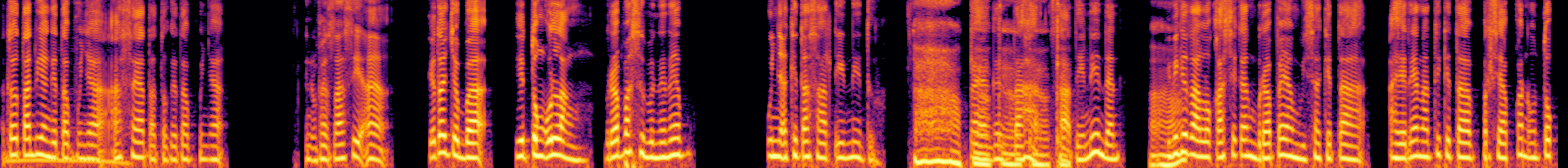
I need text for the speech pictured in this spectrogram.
atau tadi yang kita punya Hmm. aset atau kita punya investasi ah, kita coba hitung ulang berapa sebenarnya punya kita saat ini tuh Ah, oke kayak oke kita ha- oke. saat ini dan Ah, ini kita alokasikan berapa yang bisa kita akhirnya nanti kita persiapkan untuk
